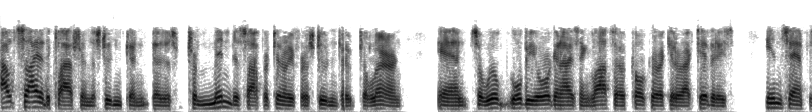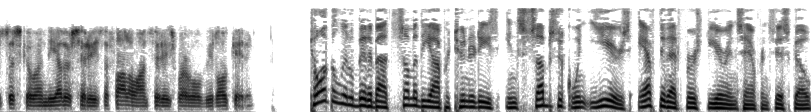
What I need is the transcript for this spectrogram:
outside of the classroom, the student can there's tremendous opportunity for a student to, to learn, and so we'll we'll be organizing lots of co-curricular activities in San Francisco and the other cities, the follow-on cities where we'll be located. Talk a little bit about some of the opportunities in subsequent years after that first year in San Francisco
